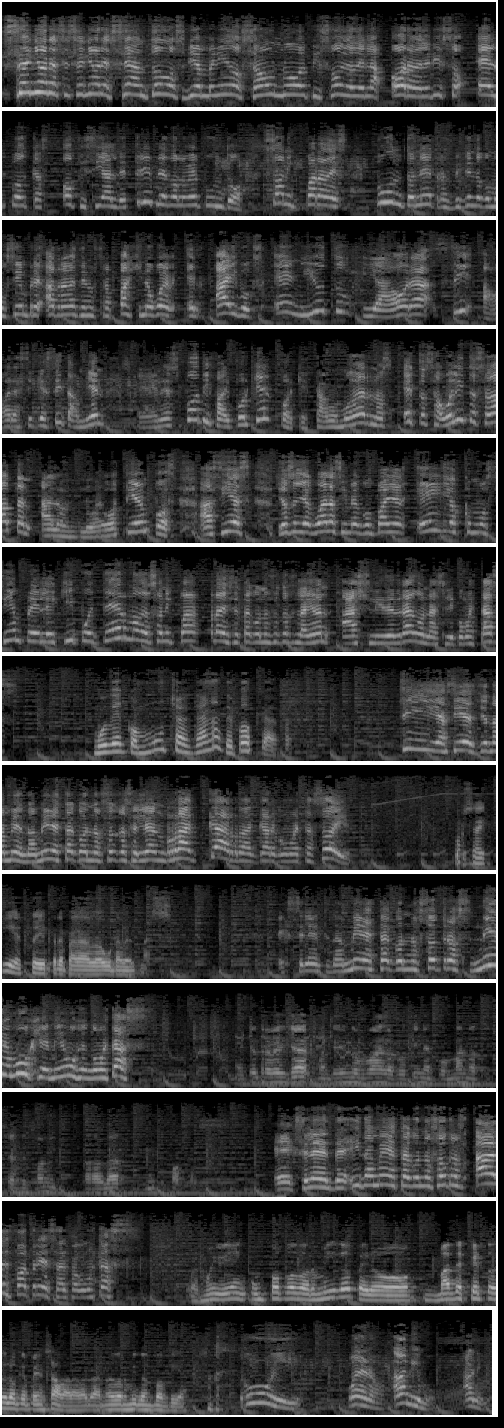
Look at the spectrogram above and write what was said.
Señoras y señores, sean todos bienvenidos a un nuevo episodio de La Hora del Erizo, el podcast oficial de www.sonicparadise.net, transmitiendo como siempre a través de nuestra página web en iBooks, en YouTube y ahora sí, ahora sí que sí también en Spotify. ¿Por qué? Porque estamos modernos. Estos abuelitos se adaptan a los nuevos tiempos. Así es, yo soy Agualas y me acompañan ellos como siempre, el equipo eterno de Sonic Paradise. Está con nosotros la gran Ashley de Dragon. Ashley, ¿cómo estás? Muy bien, con muchas ganas de podcast. Sí, así es, yo también. También está con nosotros el gran Rakar. Rakar, ¿cómo estás hoy? Pues aquí estoy preparado una vez más. Excelente. También está con nosotros Niremugen. Niremugen, ¿cómo estás? Aquí otra vez ya manteniendo más la rutina con más noticias de Sonic para hablar en este podcast. Excelente. Y también está con nosotros Alfa 3. Alfa, ¿cómo estás? Pues muy bien, un poco dormido, pero más despierto de lo que pensaba, la verdad. No he dormido en dos días. Uy, bueno, ánimo, ánimo.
